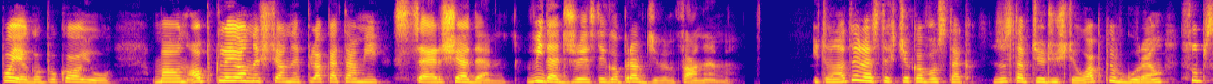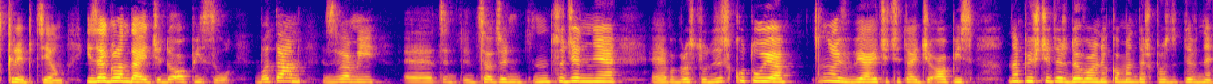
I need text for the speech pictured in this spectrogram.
po jego pokoju. Ma on obklejone ściany plakatami z CR7. Widać, że jest jego prawdziwym fanem. I to na tyle z tych ciekawostek. Zostawcie oczywiście łapkę w górę, subskrypcję i zaglądajcie do opisu, bo tam z wami e, co, co, codziennie e, po prostu dyskutuję. No i wbijajcie, czytajcie opis. Napiszcie też dowolny komentarz pozytywny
